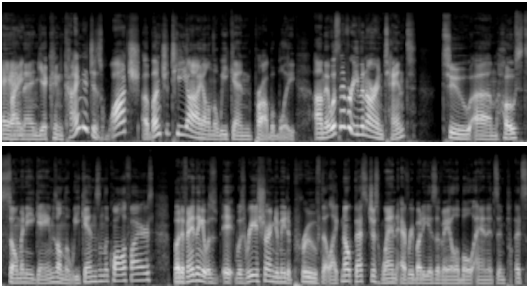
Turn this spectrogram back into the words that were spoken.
and Right. then you can kind of just watch a bunch of TI on the weekend. Probably, um, it was never even our intent to um, host so many games on the weekends in the qualifiers. But if anything, it was it was reassuring to me to prove that like, nope, that's just when everybody is available, and it's imp- it's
